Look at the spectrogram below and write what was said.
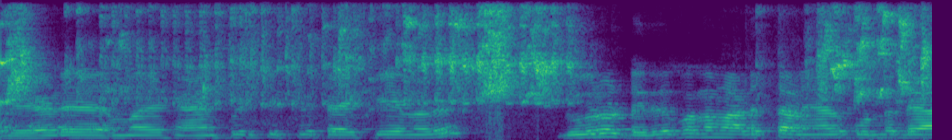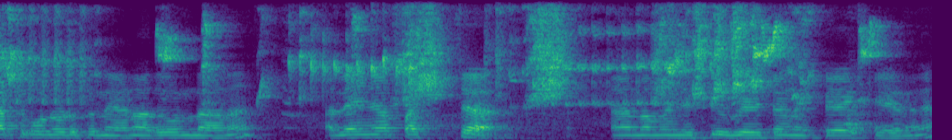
ബേഡ് നമ്മൾ ഹാൻഡ് പിടിച്ചിട്ട് പാക്ക് ചെയ്യുന്നത് ദൂരോട്ട്. ഇതിപ്പോൾ നമ്മൾ അടുത്താണ്. ഞാൻ കൊണ്ട് ഡയറക്റ്റ് കൊണ്ടുകൊടുക്കുന്നതാണ് അതുകൊണ്ടാണ്. അല്ലെങ്കിൽ ഞാൻ പച്ച നമ്മൾ നെറ്റ് ഉപയോഗിച്ചാണ് പാക്ക് ചെയ്യണേ.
